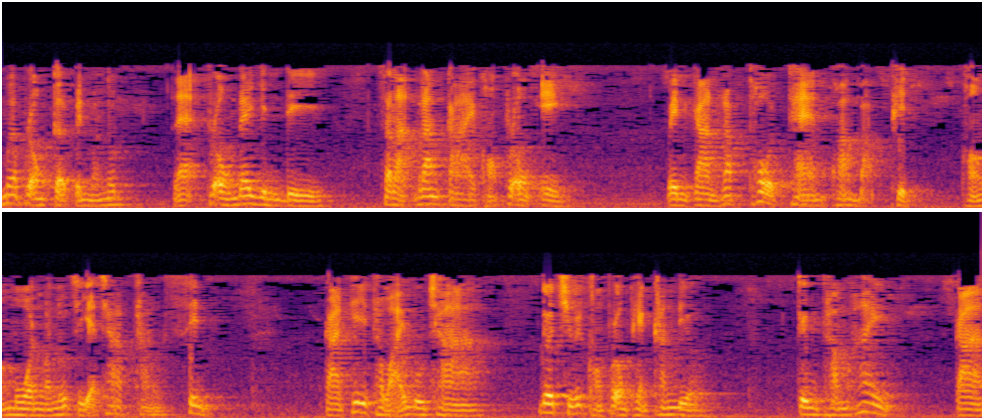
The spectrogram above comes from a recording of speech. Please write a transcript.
เมื่อพระองค์เกิดเป็นมนุษย์ และพระองค์ได้ยินดีสละร่างกายของพระองค์เอง เป็นการรับโทษแทนความบาปผิดของมวลมนุษยชาติทั้งสิ้น การที่ถวายบูชาด้วยชีวิตของพระองค์เพียงครั้งเดียว จึงทำให้การ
